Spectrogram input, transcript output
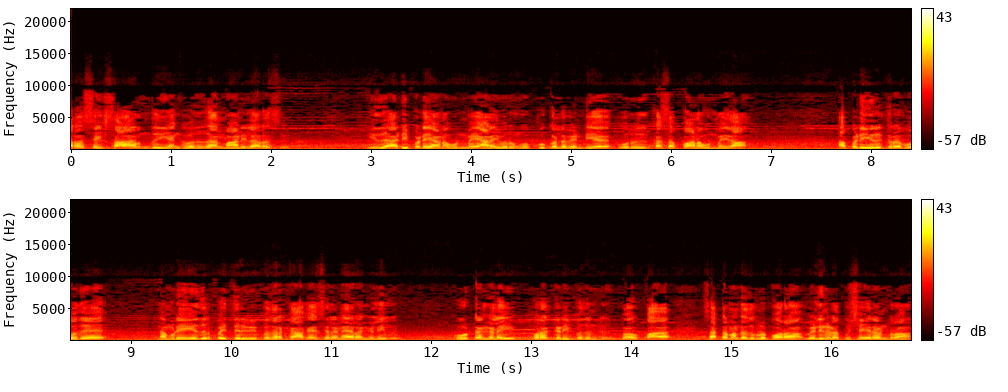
அரசை சார்ந்து இயங்குவதுதான் மாநில அரசு. இது அடிப்படையான உண்மை. அனைவரும் ஒப்புக்கொள்ள வேண்டிய ஒரு கசப்பான உண்மைதான். அப்படி இருக்கிற போது நம்முடைய எதிர்ப்பை தெரிவிப்பதற்காக சில நேரங்களில் கூட்டங்களை புறக்கணிப்பதுண்டு. இப்போ சட்டமன்றத்துக்குள்ள போறோம் வெளிநடப்பு செய்யறோன்றோம்.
